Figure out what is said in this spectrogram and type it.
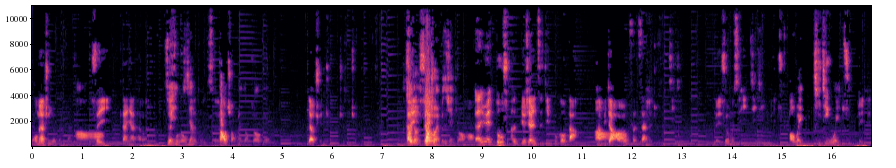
我们要全球分散哦，所以单压台湾，所以我们的投资道琼那种就 OK，要全球就是全球，道琼道琼也不是全球哦，呃，因为多数有些人资金不够大。啊，比较好用分散的对，所以我们是以基金为主，哦，为基金为主，对对对，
